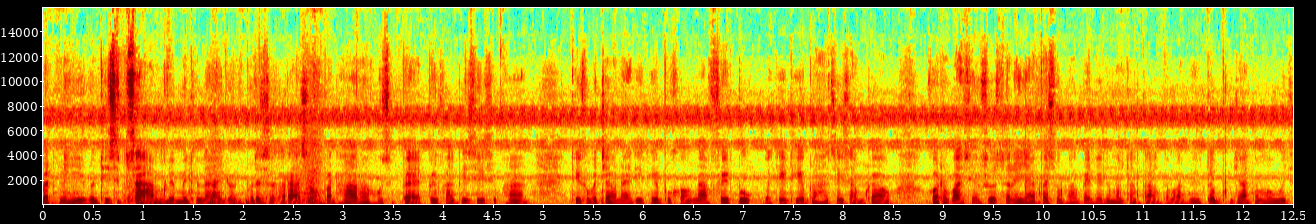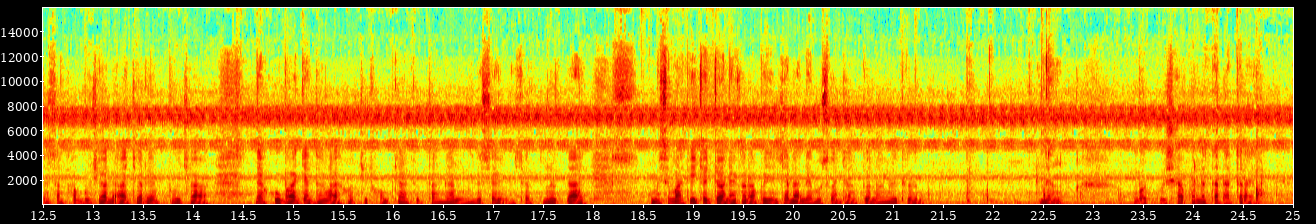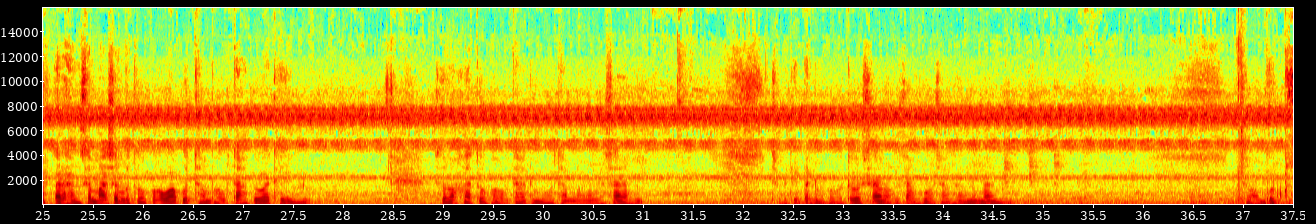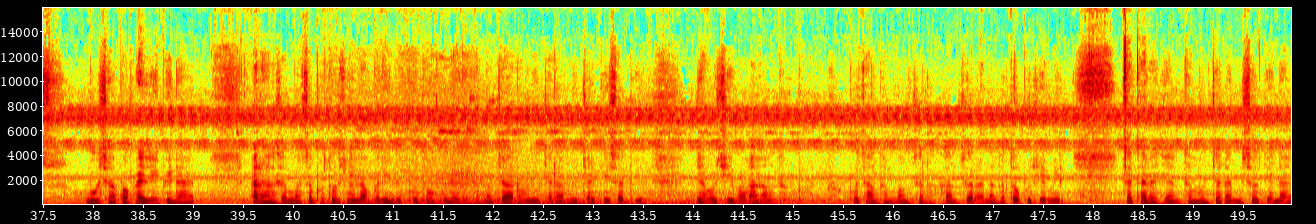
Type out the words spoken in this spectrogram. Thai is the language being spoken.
บัดนี้วันที่ 13 เดือนมิถุนายน พุทธศักราช 2568 เป็นครั้งที่ 45 ที่ข้าพเจ้านายทีเทพผู้ของนาเฟซบุ๊กอธิเทพรหัส439ขอถวายเสียงสวดสารยาพระสุภาพเป็นที่ละมนต์ต่างๆถวายเพื่อต้นบูชาธรรมวิจารสังฆบูชาและอาจารย์บูชาและครูบาอาจารย์ทั้งหลายของจิตของเจ้าถึงตั้งงานมีกระสือสนึกได้ มีสมาธิจดจ่อในกระดับพยัญชนะในบทสวดอย่างตัวเนื่องด้วยเทินหนึ่งบทบูชาพระรัตนตรัยอรหังสมาสัมพุทโภควาพุทธังพระพุทธังเปวาเทมิ สวากขาโตพระพุทธาธรรมโมธรรมังนัสสามิสุปฏิปันโนภะคะวะโตสาวกสังโฆสังฆังนามามิทอมบทบูชาพระไพรีพินาศอรังสมมาสัมพุทโธสีลังปรินิพพุทโธปุเรหิธรรมจารุนิจรามิจติสติยาวชีวังอาหังพุทธังธรรมังสารคังสารนังคโตปุจิมินัตตะยังธรรมังจารามิโสตินา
